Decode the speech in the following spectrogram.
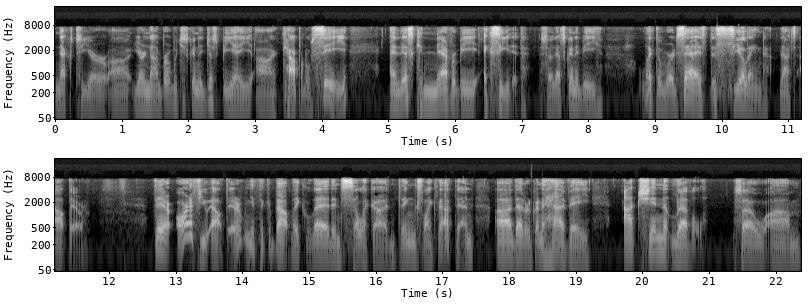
next to your uh, your number, which is going to just be a uh, capital C, and this can never be exceeded. So that's going to be, like the word says, the ceiling that's out there there are a few out there when you think about like lead and silica and things like that then uh, that are going to have a action level. So um,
